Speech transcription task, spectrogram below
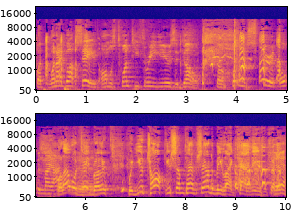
But when I got saved almost 23 years ago, the Holy Spirit opened my eyes. Well, I will tell you, brother, when you talk, you sometimes sound to me like Chinese or something.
